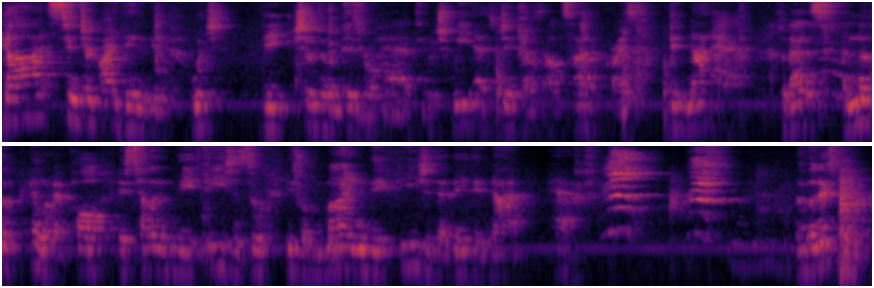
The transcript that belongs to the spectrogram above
God centered identity, which the children of Israel had, which we as Gentiles outside of Christ did not have. So that is another pillar that Paul is telling the Ephesians to. He's reminding the Ephesians that they did not have. Now the next pillar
